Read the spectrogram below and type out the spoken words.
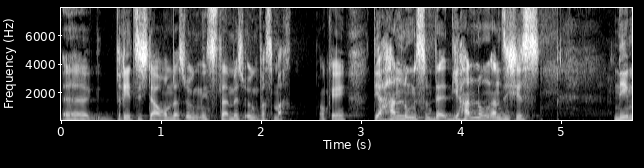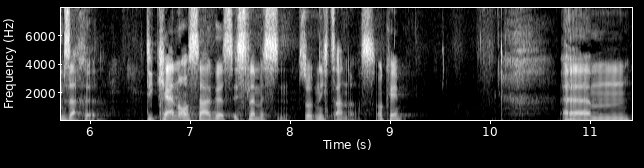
äh, dreht sich darum, dass irgendein Islamist irgendwas macht. Okay? Die Handlung, ist, die Handlung an sich ist Nebensache. Die Kernaussage ist Islamisten, so nichts anderes. Okay? Ähm,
